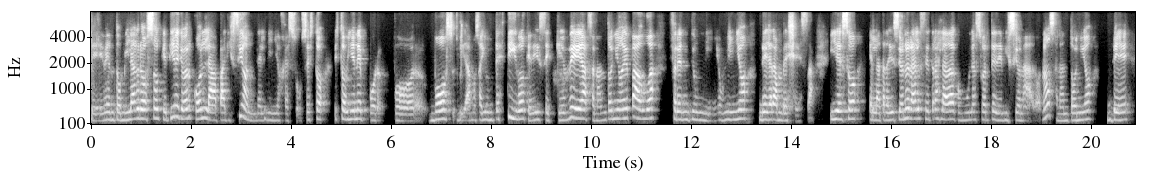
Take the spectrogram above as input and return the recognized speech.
evento milagroso que tiene que ver con la aparición del niño Jesús. Esto, esto viene por, por voz, digamos, hay un testigo que dice que ve a San Antonio de Padua frente a un niño, un niño de gran belleza. Y eso en la tradición oral se traslada como una suerte de visionado, ¿no? San Antonio ve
